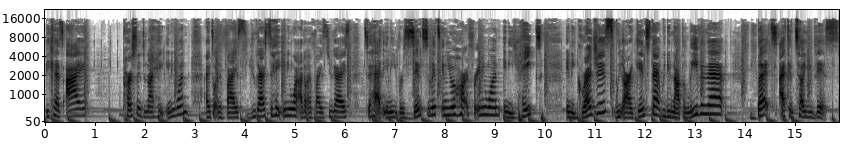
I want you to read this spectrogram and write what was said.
because I personally do not hate anyone. I don't advise you guys to hate anyone. I don't advise you guys to have any resentment in your heart for anyone, any hate, any grudges. We are against that. We do not believe in that. But I can tell you this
